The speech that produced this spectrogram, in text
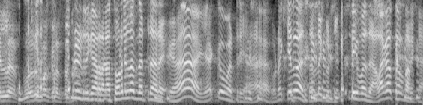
இல்ல பொதுமக்களை இருக்காரா தட்டுறாரு. கேட்க மாட்டியா உனக்கு என்ன செல்ல குட்டி? கண்டிப்பா அது அழகா தான் இருக்க?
